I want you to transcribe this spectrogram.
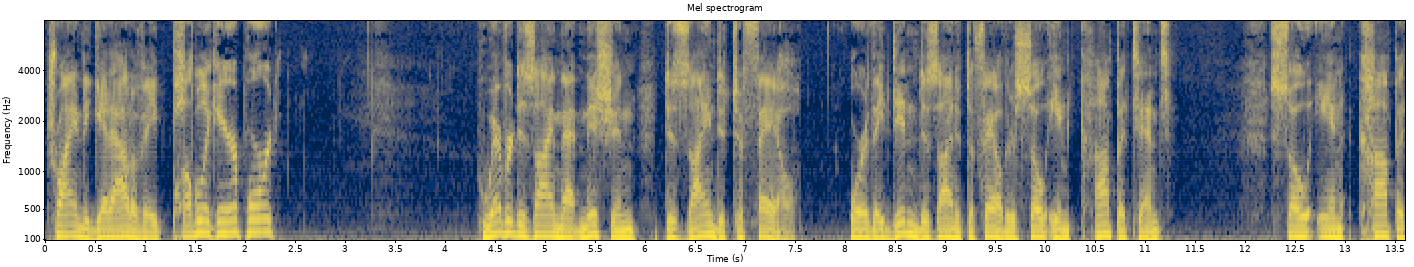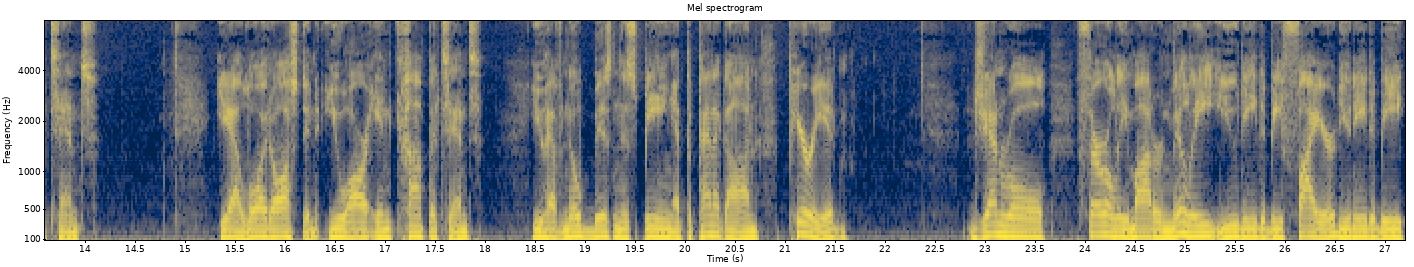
trying to get out of a public airport. Whoever designed that mission designed it to fail. Or if they didn't design it to fail, they're so incompetent. So incompetent. Yeah, Lloyd Austin, you are incompetent. You have no business being at the Pentagon, period. General Thoroughly Modern Millie, you need to be fired. You need to be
